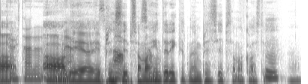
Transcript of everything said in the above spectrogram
Ja, karaktärer Ja, är med. det är i princip Ja, samma. samma. Inte riktigt men i princip samma casting. Mm. Ja.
